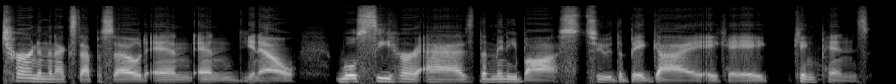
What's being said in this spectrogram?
turn in the next episode and, and, you know, we'll see her as the mini boss to the big guy, aka Kingpin's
